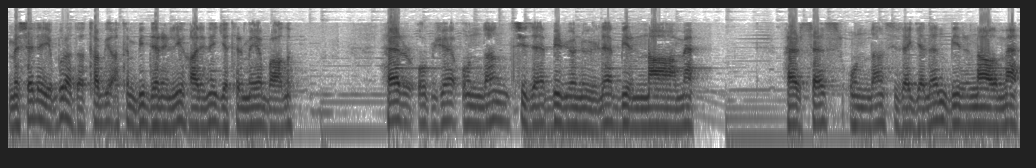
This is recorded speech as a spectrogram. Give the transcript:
meseleyi burada tabiatın bir derinliği haline getirmeye bağlı. Her obje ondan size bir yönüyle bir name. Her ses ondan size gelen bir name.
